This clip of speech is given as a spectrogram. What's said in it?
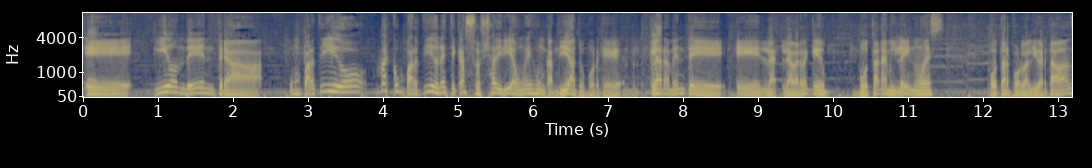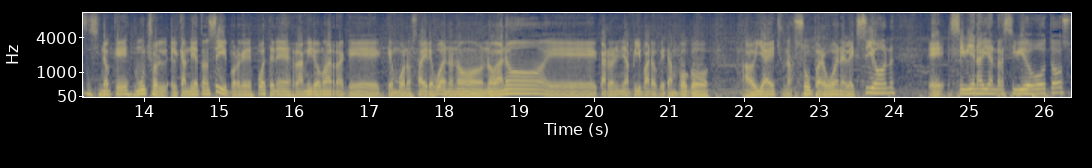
eh, y donde entra un partido, más que un partido, en este caso ya diría un, es un candidato, porque claramente eh, la, la verdad que votar a Milei no es votar por la libertad avanza, sino que es mucho el, el candidato en sí, porque después tenés Ramiro Marra que, que en Buenos Aires, bueno, no, no ganó, eh, Carolina Píparo que tampoco había hecho una súper buena elección, eh, si bien habían recibido votos,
